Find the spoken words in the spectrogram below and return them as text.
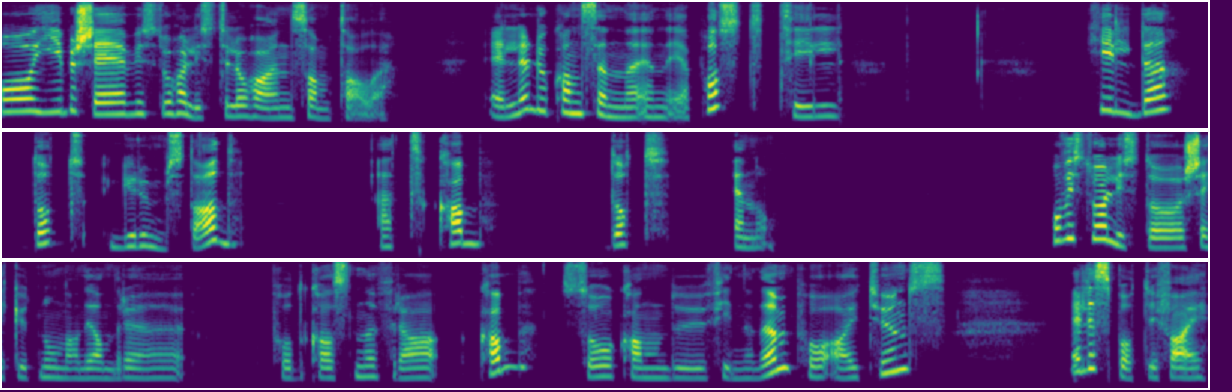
og gi beskjed hvis du har lyst til å ha en samtale. Eller du kan sende en e-post til hilde.grumstad at kab.no. Og hvis du har lyst til å sjekke ut noen av de andre podkastene fra KAB, så kan du finne dem på iTunes eller Spotify,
